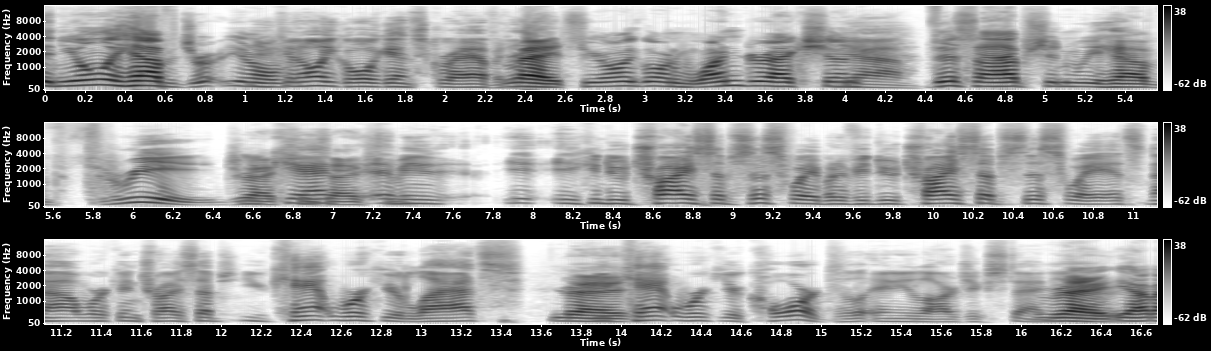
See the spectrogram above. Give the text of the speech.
and you only have, you know, you can only go against gravity. right. So you're only going one direction. Yeah. This option, we have three You directions. I mean, you, can do triceps this way, but if you do triceps this way, it's not working triceps. You can't work your lats. Right. You can't work your core to any large extent. Right. Yeah.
